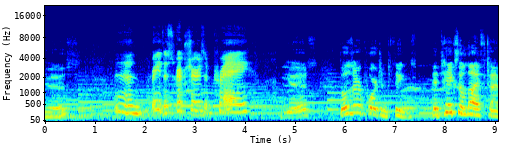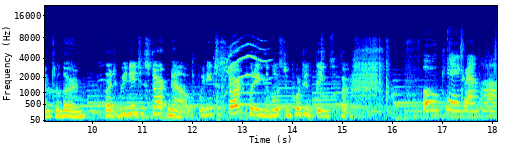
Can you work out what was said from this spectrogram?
Yes, And read the scriptures and pray. yes. Those are important things. It takes a lifetime to learn, but we need to start now. We need to start putting the most important things first. Okay, Grandpa.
